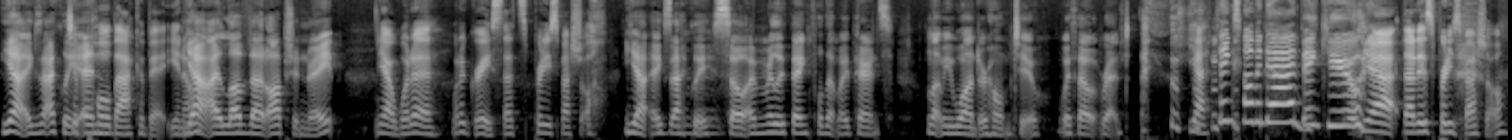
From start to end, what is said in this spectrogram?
Yeah, exactly. to and pull back a bit, you know? yeah, I love that option, right? Yeah, what a what a grace. That's pretty special. Yeah, exactly. Mhm. So I'm really thankful that my parents let me wander home too without rent. Yeah, thanks mom and dad. Thank you. yeah, that is pretty special.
